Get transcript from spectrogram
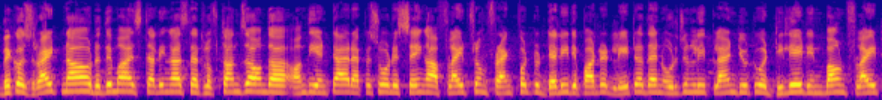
because right now Ridhima is telling us that Lufthansa on the on the entire episode is saying our flight from Frankfurt to Delhi departed later than originally planned due to a delayed inbound flight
